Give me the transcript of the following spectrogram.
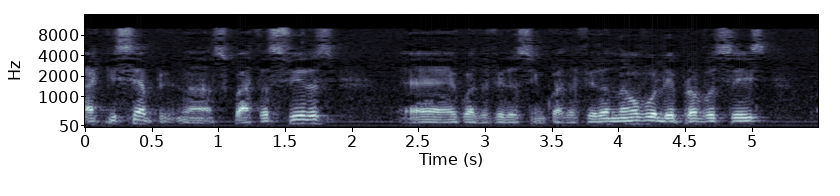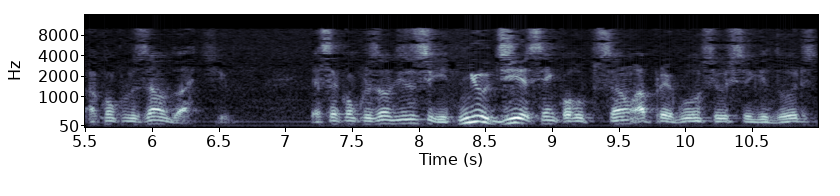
aqui sempre nas quartas-feiras, é, quarta-feira sim, quarta-feira não, vou ler para vocês a conclusão do artigo. Essa conclusão diz o seguinte: mil dias sem corrupção apregoam seus seguidores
